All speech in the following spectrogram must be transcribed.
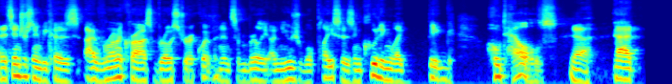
and it's interesting because i've run across broaster equipment in some really unusual places including like big hotels yeah that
